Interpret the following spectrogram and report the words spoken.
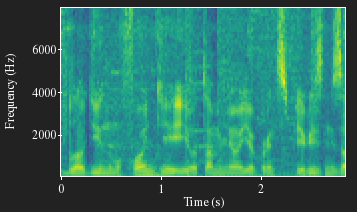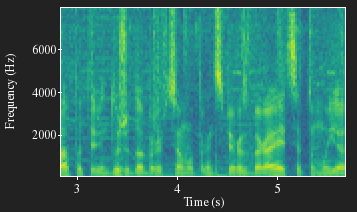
в благодійному фонді, і от там в нього є в принципі різні запити. Він дуже добре в цьому в принципі розбирається, тому я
